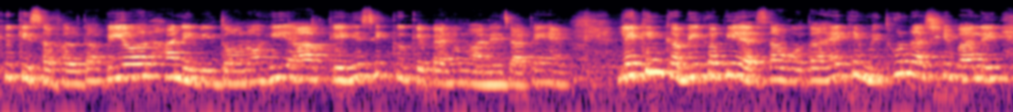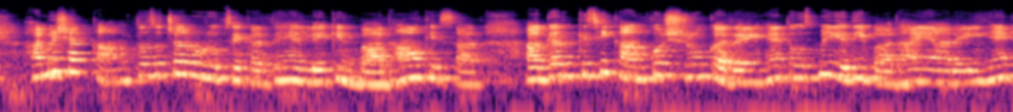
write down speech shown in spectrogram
क्योंकि सफलता भी और हानि भी दोनों ही आपके ही सिक्कों के पहलू माने जाते हैं। लेकिन कभी कभी ऐसा होता है कि मिथुन राशि वाले हमेशा काम तो सुचारू रूप से करते हैं, लेकिन बाधाओं के साथ अगर किसी काम को शुरू कर रहे हैं तो उसमें यदि बाधाएँ आ रही हैं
